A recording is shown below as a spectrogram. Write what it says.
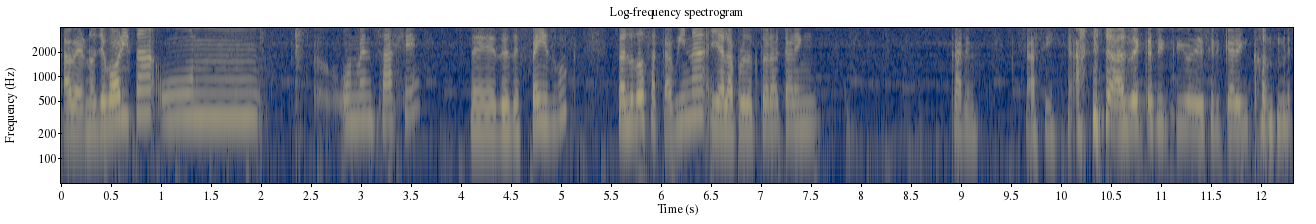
a ver, nos llegó ahorita un, un mensaje de- desde Facebook. Saludos a Cabina y a la productora Karen. Karen, así, hace casi que iba a decir Karen Conde.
